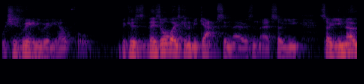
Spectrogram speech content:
which is really really helpful because there's always going to be gaps in there, isn't there? So you so you know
